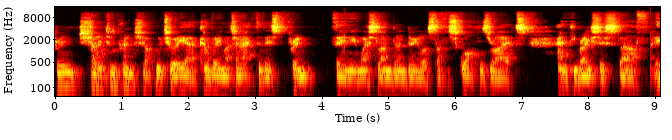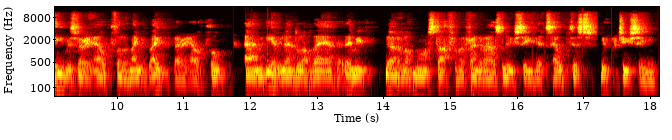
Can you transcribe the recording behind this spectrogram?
print shop. Paddington print shop. Which were yeah kind of very much an activist print thing in West London, doing a lot of stuff for squatters' rights, anti-racist stuff. He was very helpful, and they were, they were very helpful. Um, yeah, we learned a lot there. Then we've learned a lot more stuff from a friend of ours, Lucy, that's helped us with producing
